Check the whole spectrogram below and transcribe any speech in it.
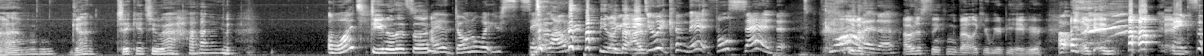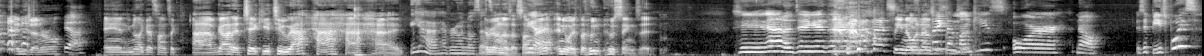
I'm got a ticket to ride. What? Do you know that song? I don't know what you're say it louder. You know, like that, I've- do it. Commit. Full send. God. I was just thinking about like your weird behavior, Oh. like in, in Thanks. in general. yeah. And you know, like that song. It's like I've got a ticket to ride. Yeah, everyone knows that. Song. Everyone song. knows that song, Yeah. right? Anyways, but who who sings it? She gotta dig it. See, no one knows it like the sings it. Monkees or no? Is it Beach Boys?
